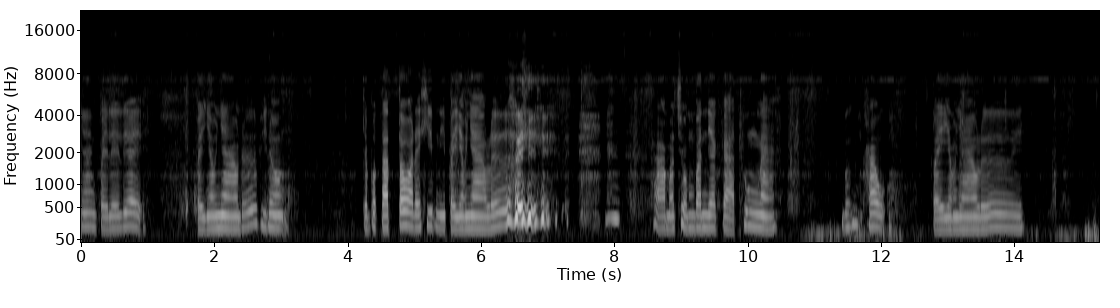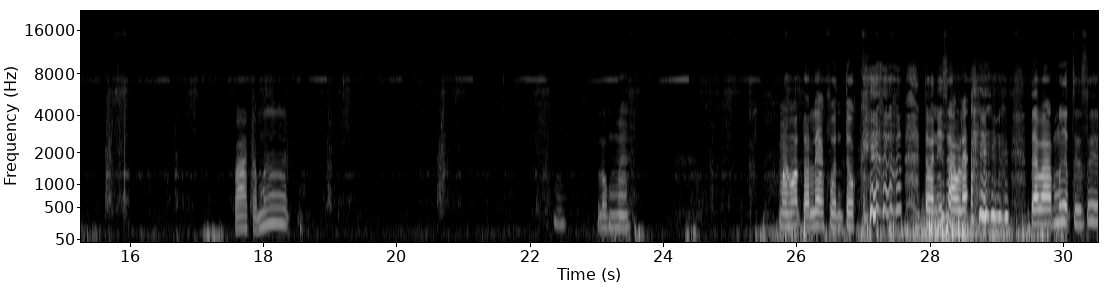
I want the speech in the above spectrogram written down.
ย่างไปเรื่อยๆ ไปยาวๆเด้อพี่น้อง จะบตัดต่อได้คลิปนี้ไปยาวๆเลย พามาชมบรรยากาศทุ่งนา เบิ้งเข้า ไปยาวๆเลยฟ้าก็มืด ลมมา มาฮอดตอนแรกฝนตก ตอนนี้เศร้าแล้ว แต่ว่ามืดซื่อ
